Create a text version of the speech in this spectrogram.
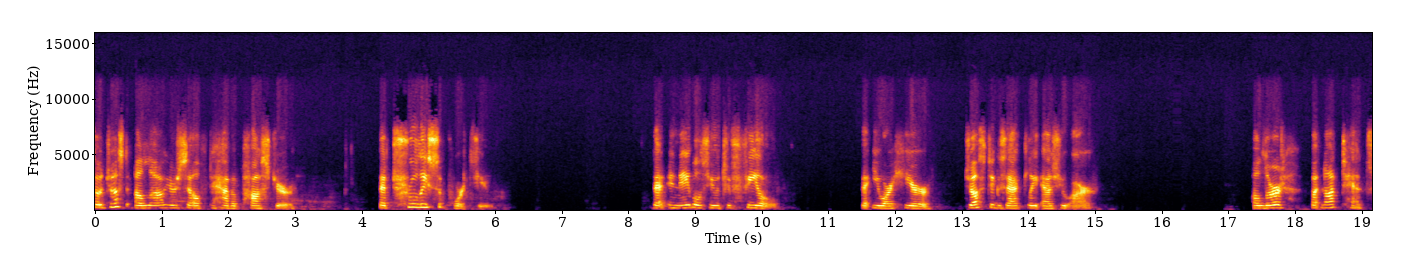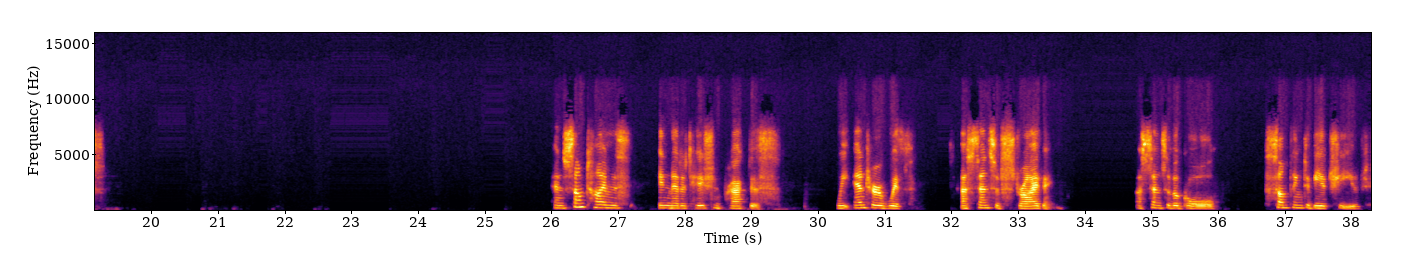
So just allow yourself to have a posture that truly supports you, that enables you to feel that you are here just exactly as you are. Alert, but not tense. And sometimes in meditation practice, we enter with a sense of striving, a sense of a goal, something to be achieved.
